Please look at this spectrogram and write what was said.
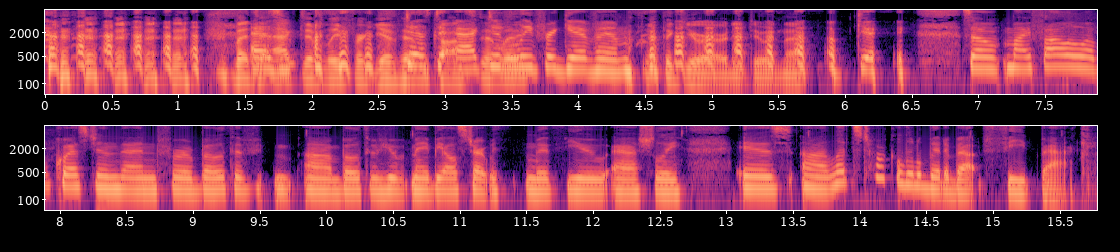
but to as- actively forgive him just to constantly? actively forgive him. I think you were already doing that. Okay. So my follow up question then for both of uh, both of you, maybe I'll start with with you, Ashley, is uh, let's talk a little bit about feedback.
